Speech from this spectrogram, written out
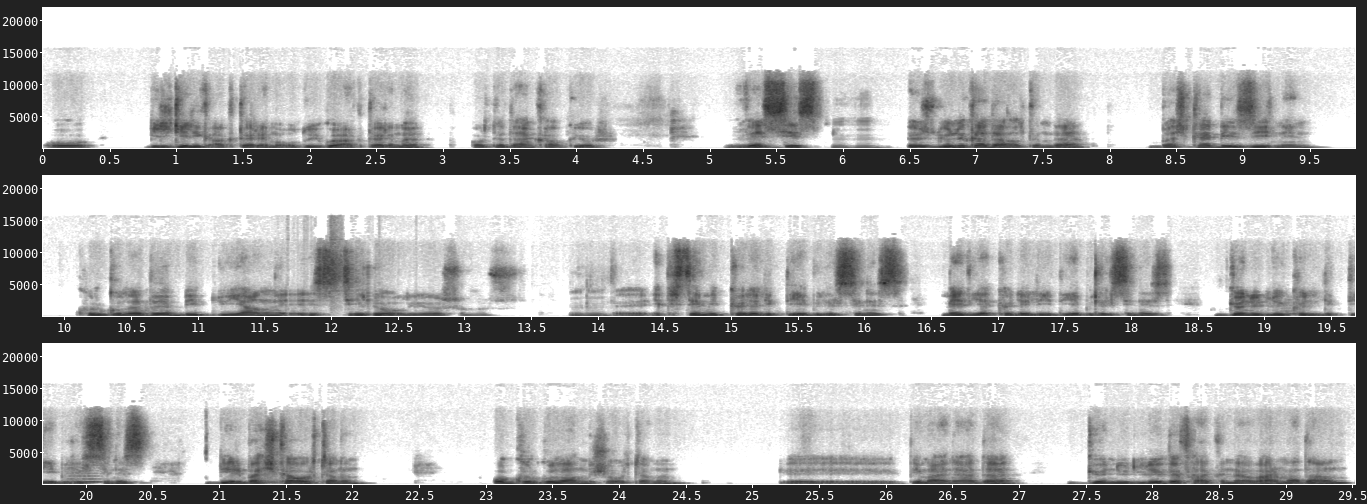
o bilgelik aktarımı, o duygu aktarımı ortadan kalkıyor. Ve siz Hı-hı. özgürlük adı altında başka bir zihnin kurguladığı bir dünyanın esiri oluyorsunuz. Hı hı. E, epistemik kölelik diyebilirsiniz, medya köleliği diyebilirsiniz, gönüllü kölelik diyebilirsiniz. Bir başka ortamın, o kurgulanmış ortamın e, bir manada gönüllü ve farkına varmadan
